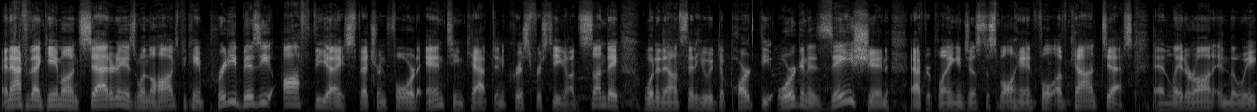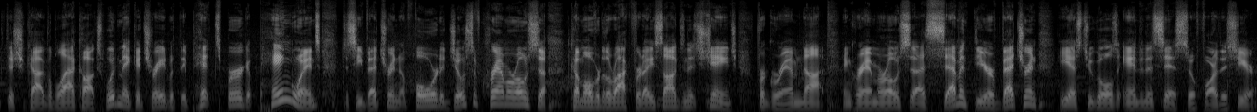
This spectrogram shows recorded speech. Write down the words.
And after that game on Saturday is when the Hogs became pretty busy off the ice. Veteran forward and team captain Kris Versteeg on Sunday would announce that he would depart the organization after playing in just a small handful of contests. And later on in the week, the Chicago Blackhawks would make a trade with the Pittsburgh Penguins to see veteran forward Joseph Cramarossa come over to the Rockford Ice Hogs in exchange for Graham Knott. And Cramarossa, a seventh year veteran, he has two goals and an assist so far this year.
